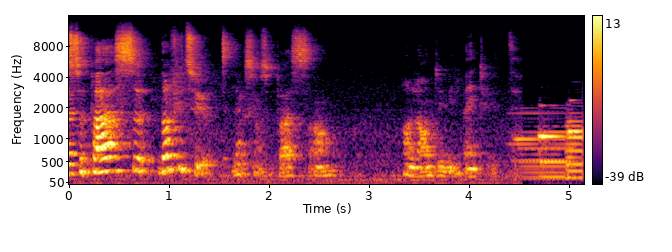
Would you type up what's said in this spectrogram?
se passe dans le futur. L'action se passe en, en l'an 2028.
